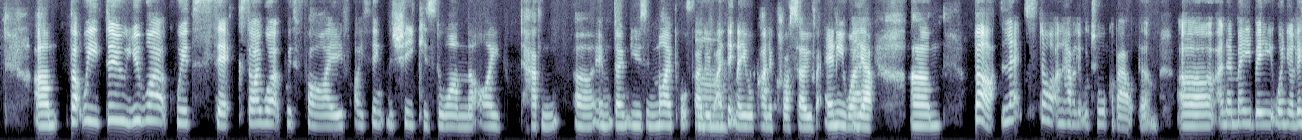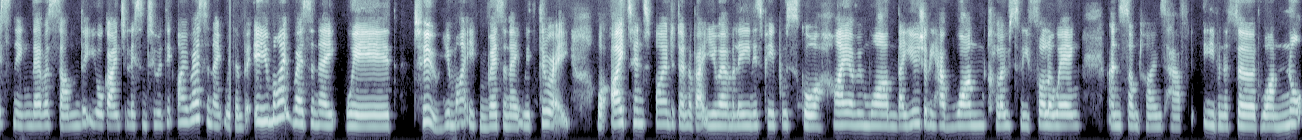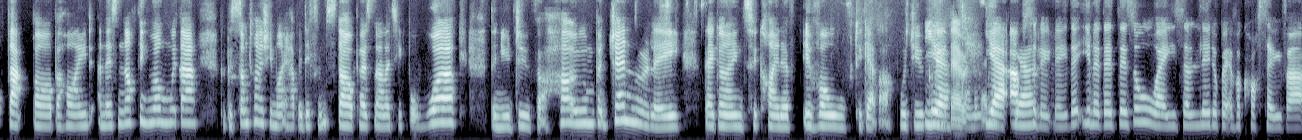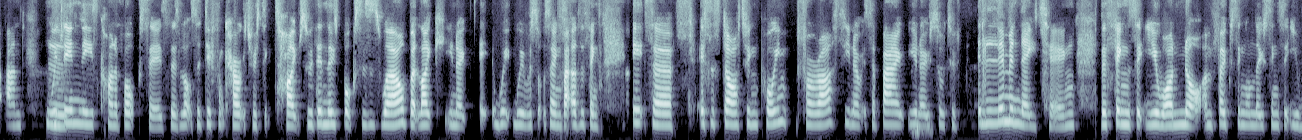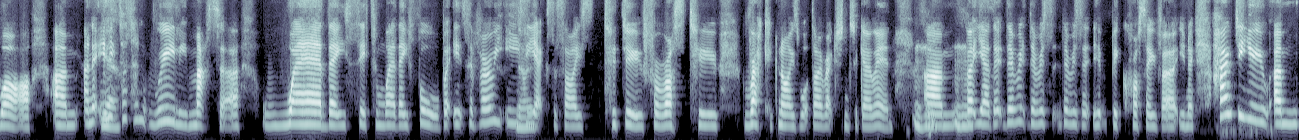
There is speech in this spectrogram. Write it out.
Um, but we do. You work with six. I work with five. I think the chic is the one that I haven't uh, in, don't use in my portfolio, mm. but I mm. think they all kind of cross over anyway. Yeah. Um, but let's start and have a little talk about them. Uh, and then maybe when you're listening, there are some that you're going to listen to and think, I resonate with them. But you might resonate with two. You might even resonate with three. What I tend to find, I don't know about you, Emmeline, is people score higher in one. They usually have one closely following and sometimes have even a third one not that far behind. And there's nothing wrong with that because sometimes you might have a different style personality for work than you do for home. But generally, they're going to kind of evolve together. Would you agree yeah. there, Emily? Yeah, absolutely. Yeah. That you know, there, there's always a little bit of a crossover, and mm. within these kind of boxes, there's lots of different characteristic types within those boxes as well but like you know it, we, we were sort of saying about other things it's a it's a starting point for us you know it's about you know mm-hmm. sort of eliminating the things that you are not and focusing on those things that you are um, and, yeah. it doesn't really matter where they sit and where they fall but it's a very easy no. exercise to do for us to recognize what direction to go in mm-hmm, um, mm-hmm. but yeah there, there, there is there is a big crossover you know how do you um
